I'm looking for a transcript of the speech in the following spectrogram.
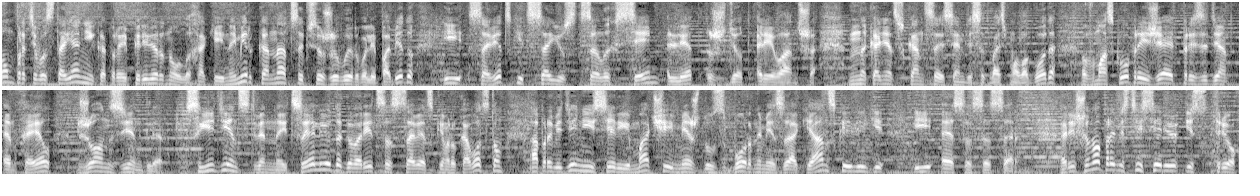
том противостоянии, которое перевернуло хоккейный мир, канадцы все же вырвали победу, и Советский Союз целых семь лет ждет реванша. Наконец, в конце 1978 года в Москву приезжает президент НХЛ Джон Зинглер с единственной целью договориться с советским руководством о проведении серии матчей между сборными Заокеанской лиги и СССР. Решено провести серию из трех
